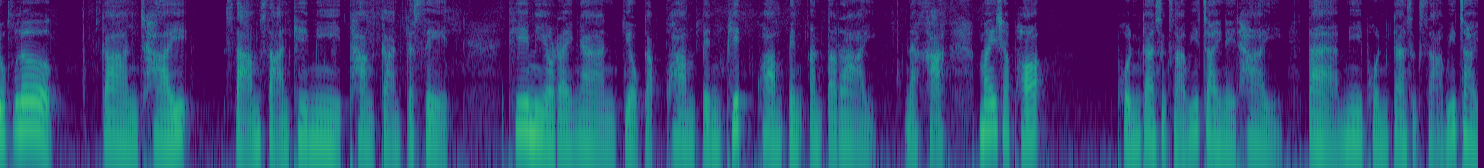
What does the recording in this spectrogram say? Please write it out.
ยกเลิกการใช้สามสารเคมีทางการเกษตร ที่มีรายงานเกี่ยวกับความเป็นพิษความเป็นอันตรายนะคะ ไม่เฉพาะผลการศึกษาวิจัยในไทย แต่มีผลการศึกษาวิจัย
